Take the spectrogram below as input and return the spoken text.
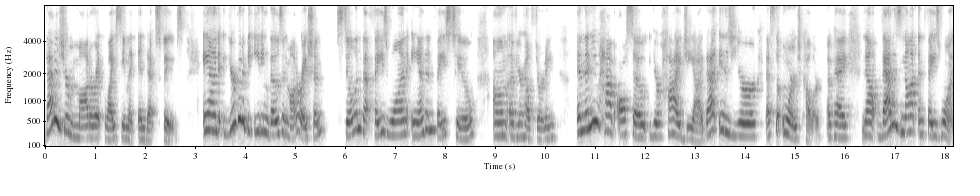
That is your moderate glycemic index foods. And you're going to be eating those in moderation still in that phase one and in phase two um, of your health journey. And then you have also your high GI. That is your, that's the orange color. Okay. Now that is not in phase one.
